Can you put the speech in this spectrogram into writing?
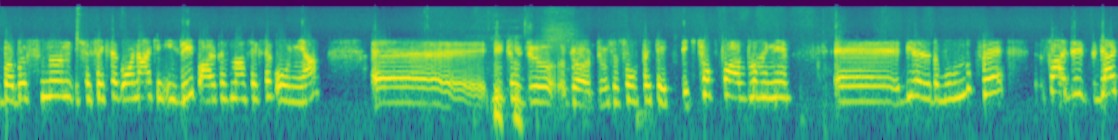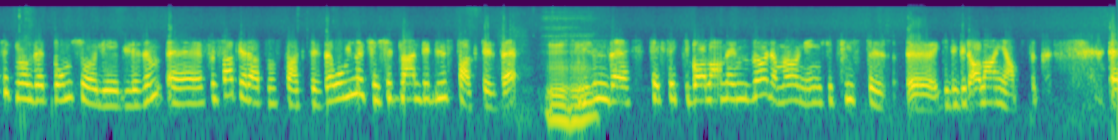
babasının işte seksek oynarken izleyip arkasından seksek oynayan e, bir çocuğu gördüm. İşte sohbet ettik. Çok fazla hani e, bir arada bulunduk ve sadece gerçekten özetle onu söyleyebilirim. E, fırsat yarattığınız takdirde, oyunu çeşitlendirdiğiniz takdirde Hı hı. Bizim de tek tek gibi alanlarımız var ama örneğin işte Twister e, gibi bir alan yaptık. E,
